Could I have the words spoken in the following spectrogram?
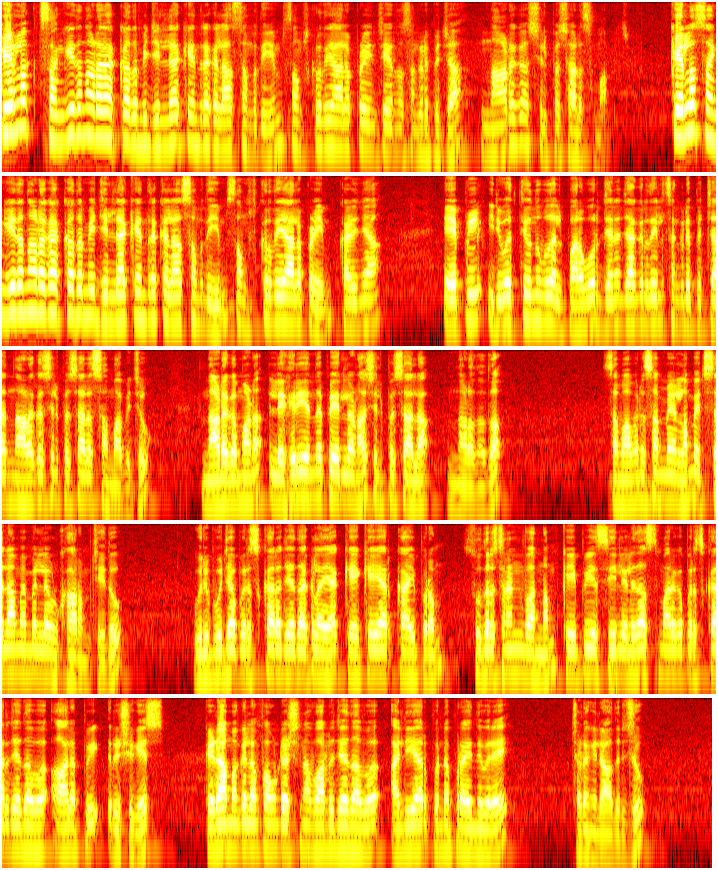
Kerala Sangeetha Nataka academy ജില്ലാ കേന്ദ്ര കലാസമിതിയും സംസ്കൃതി ആലപ്പുഴയും ചേർന്ന് സംഘടിപ്പിച്ച നാടക ശില്പശാല സമാപിച്ചു. കേരള സംഗീത നാടക അക്കാദമി ജില്ലാ കേന്ദ്ര കലാസമിതിയും സംസ്കൃതി ആലപ്പുഴയും കഴിഞ്ഞ ഏപ്രിൽ ഇരുപത്തിയൊന്ന് മുതൽ പറവൂർ ജനജാഗ്രതയിൽ സംഘടിപ്പിച്ച നാടക ശില്പശാല സമാപിച്ചു. നാടകമാണ് ലഹരി എന്ന പേരിലാണ് ശില്പശാല നടന്നത്. സമാപന സമ്മേളനം H Salam M L A ഉദ്ഘാടനം ചെയ്തു. ഗുരുപൂജ പുരസ്കാര ജേതാക്കളായ K K R Kaipuram Sudarshanan വർണം K P S C Lalitha സ്മാരക പുരസ്കാര ജേതാവ് ആലപ്പി ഋഷികേശ് കിടാമംഗലം ഫൗണ്ടേഷൻ അവാർഡ് ജേതാവ് അലിയാർ പുന്നപ്ര എന്നിവരെ ചടങ്ങിൽ ആദരിച്ചു.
